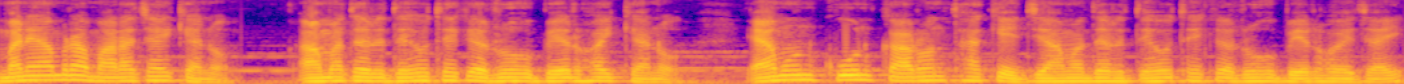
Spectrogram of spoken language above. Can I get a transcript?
মানে আমরা মারা যাই কেন? আমাদের দেহ থেকে রোহ বের হয় কেন? এমন কোন কারণ থাকে যে আমাদের দেহ থেকে রোহ বের হয়ে যায়?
